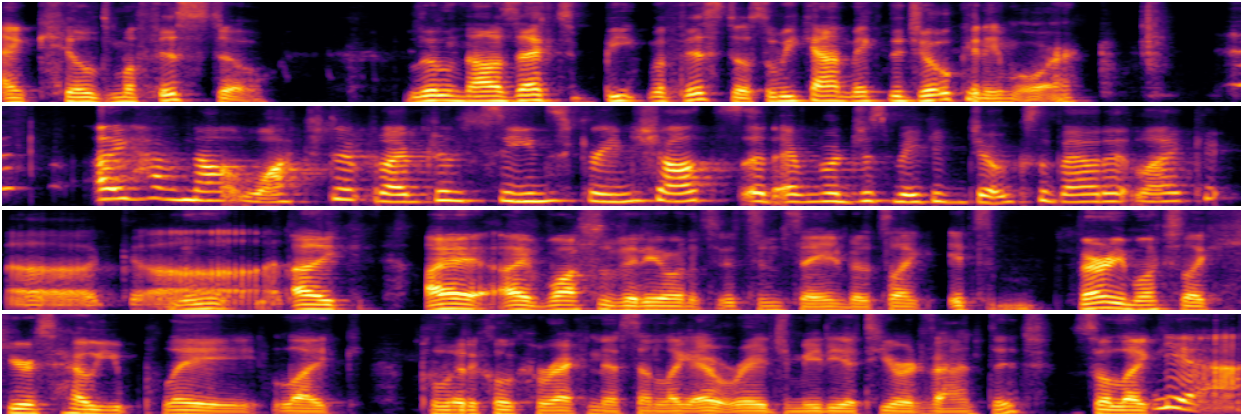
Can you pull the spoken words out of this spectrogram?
and killed Mephisto. Lil Nas X beat Mephisto, so we can't make the joke anymore. I have not watched it, but I've just seen screenshots and everyone just making jokes about it. Like, oh god. like I I've watched the video and it's it's insane, but it's like it's very much like here's how you play like political correctness and like outrage media to your advantage. So like Yeah.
